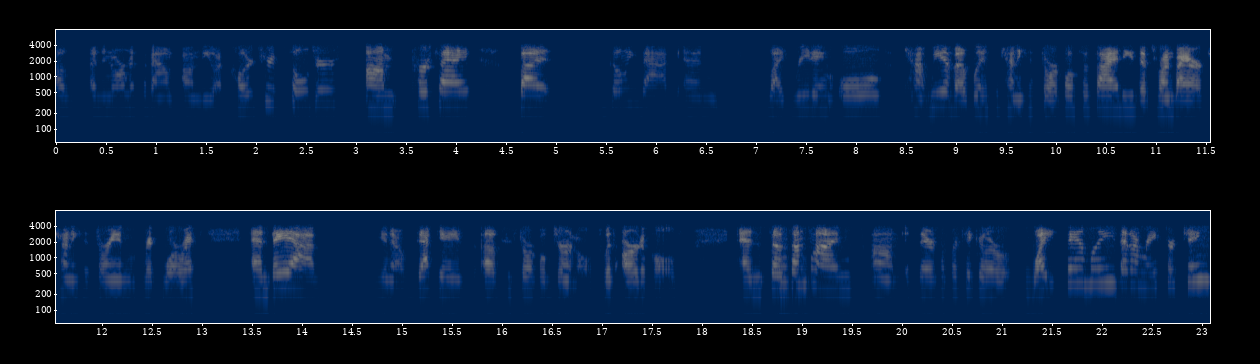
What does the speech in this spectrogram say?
a, an enormous amount on the U.S. colored troop soldiers um, per se, but going back and like reading old, we have a Williamson County Historical Society that's run by our county historian Rick Warwick, and they have, you know, decades of historical journals with articles. And so mm-hmm. sometimes, um, if there's a particular white family that I'm researching,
